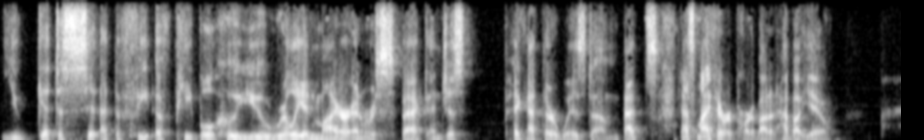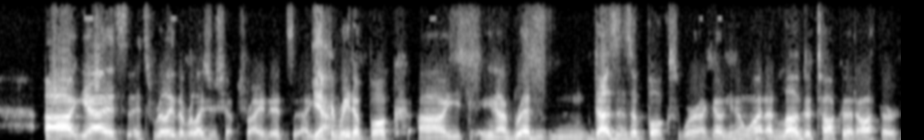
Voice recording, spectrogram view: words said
you get to sit at the feet of people who you really admire and respect, and just pick at their wisdom. That's that's my favorite part about it. How about you? Uh, yeah, it's it's really the relationships, right? It's uh, you yeah. can read a book. Uh, you, you know, I've read dozens of books where I go, you know what? I'd love to talk to that author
